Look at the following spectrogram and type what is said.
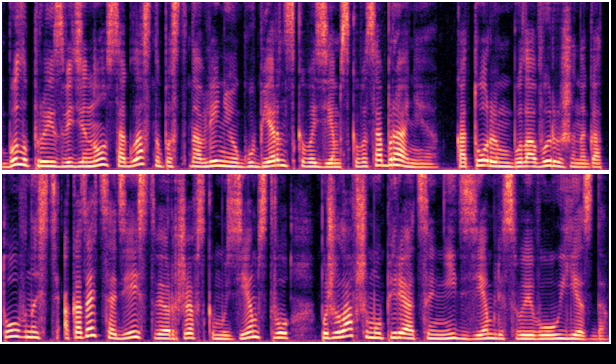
было произведено согласно постановлению Губернского земского собрания, которым была выражена готовность оказать содействие Ржевскому земству, пожелавшему переоценить земли своего уезда.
